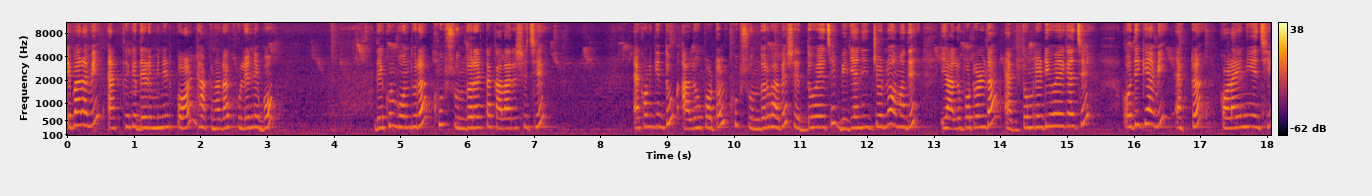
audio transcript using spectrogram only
এবার আমি এক থেকে দেড় মিনিট পর ঢাকনাটা খুলে নেব। দেখুন বন্ধুরা, খুব সুন্দর একটা কালার এসেছে। এখন কিন্তু আলু পটল খুব সুন্দরভাবে সেদ্ধ হয়েছে। বিরিয়ানির জন্য আমাদের এই আলু পটলটা একদম রেডি হয়ে গেছে। ওদিকে আমি একটা কড়াই নিয়েছি।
